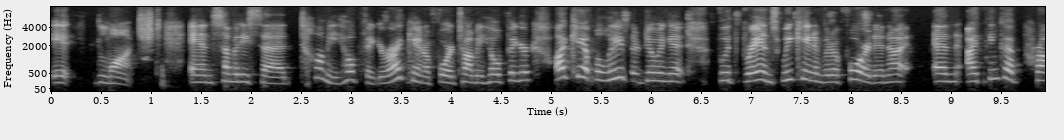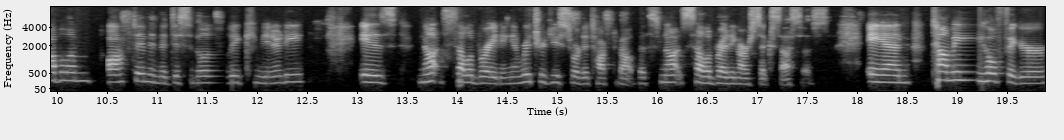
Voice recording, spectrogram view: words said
it launched, and somebody said, "Tommy Hilfiger, I can't afford Tommy Hilfiger. I can't believe they're doing it with brands we can't even afford." And I and I think a problem often in the disability community is not celebrating and richard you sort of talked about this not celebrating our successes. And tommy hilfiger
